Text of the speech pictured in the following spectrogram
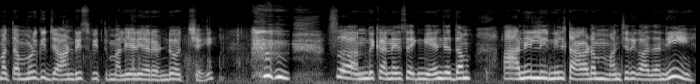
మా తమ్ముడికి జాండీస్ విత్ మలేరియా రెండు వచ్చాయి. సో అందుకనేసి ఇంకేం చేద్దాం? ఆ నీళ్ళు ఈ నీళ్ళు తాగడం మంచిది కాదని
